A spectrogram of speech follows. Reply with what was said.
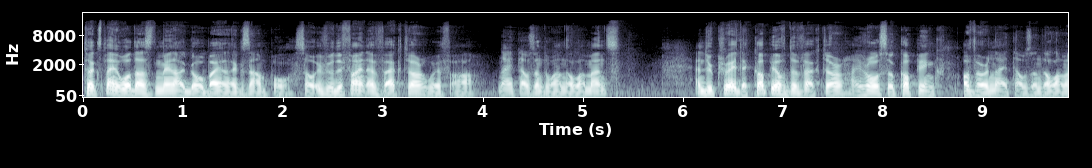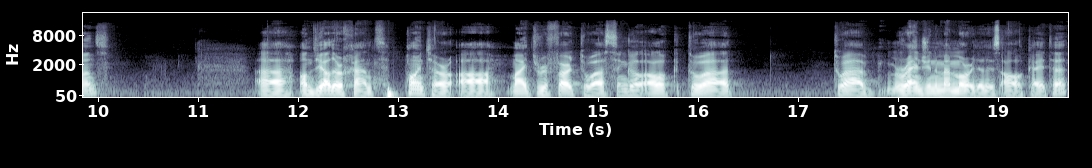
to explain what does mean, I'll go by an example. So if you define a vector with uh, 9001 elements, and you create a copy of the vector, you're also copying over 9000 elements. Uh, on the other hand, pointer uh, might refer to a single to a to a range in memory that is allocated,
